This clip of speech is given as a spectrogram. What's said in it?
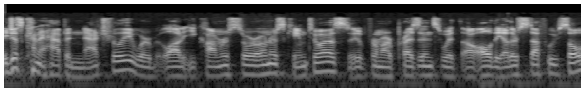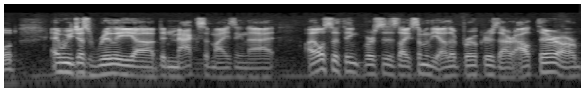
it just kind of happened naturally where a lot of e-commerce store owners came to us uh, from our presence with uh, all the other stuff we've sold and we've just really uh, been maximizing that. I also think versus like some of the other brokers that are out there our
